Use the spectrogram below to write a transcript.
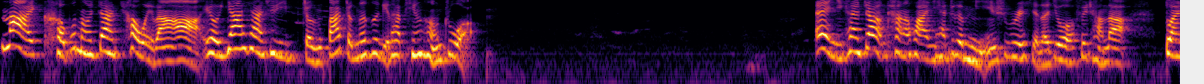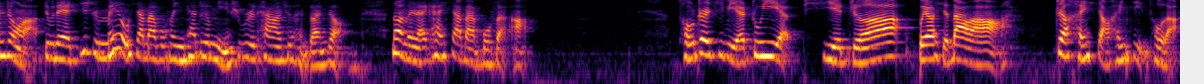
那可不能这样翘尾巴啊，要压下去，整把整个字给它平衡住。哎，你看这样看的话，你看这个抿是不是写的就非常的端正了，对不对？即使没有下半部分，你看这个抿是不是看上去很端正？那我们来看下半部分啊，从这起笔，注意撇折不要写大了啊，这很小很紧凑的。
